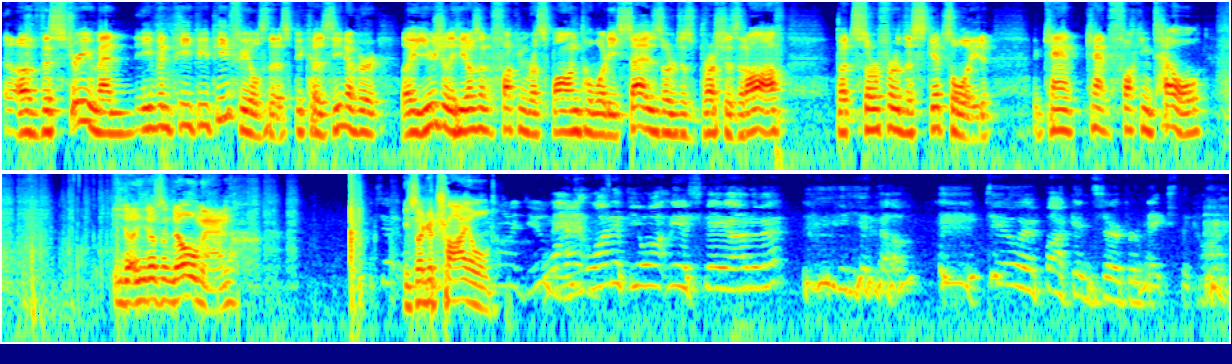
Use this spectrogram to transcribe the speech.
of the stream and even PPP feels this because he never like usually he doesn't fucking respond to what he says or just brushes it off. But Surfer the schizoid can't can't fucking tell. He, do, he doesn't know, man. He's like a child. do One, want to do, man? one, if you want me to stay out of it, you know. Two, if fucking Surfer makes the content.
